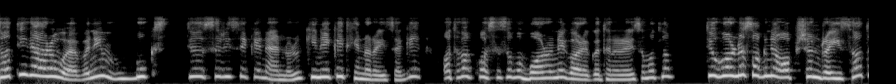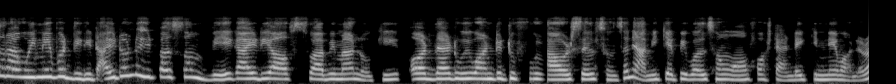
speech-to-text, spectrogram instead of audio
जति गाह्रो भए पनि बुक्स त्यसरी सेकेन्ड ह्यान्डहरू किनेकै थिएन रहेछ कि अथवा कसैसँग बढो नै गरेको थिएन रहेछ। मतलब त्यो गर्न सक्ने अप्सन रहेछ तर we never did it I don't know it was some vague idea of स्वाभिमान हो कि or that we wanted to fool ourselves हुन्छ नि हामी केपेबल छौँ फर्स्ट ह्यान्डै किन्ने भनेर।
